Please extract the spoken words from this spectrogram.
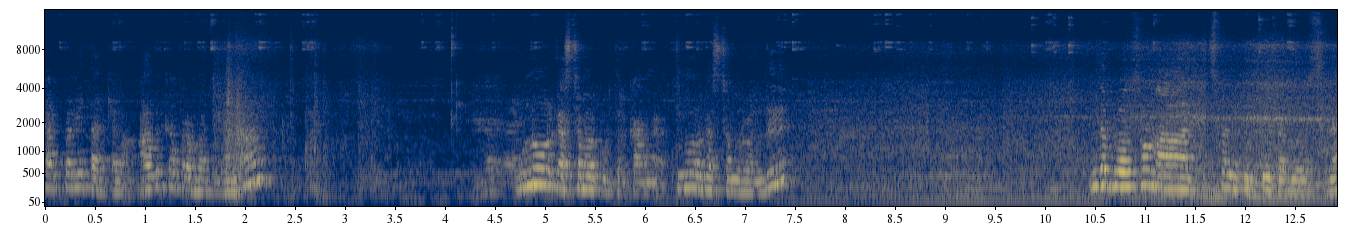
கட் பண்ணி தைக்கலாம். அதுக்கப்புறம் பார்த்திங்கன்னா இன்னொரு கஸ்டமர் கொடுத்துருக்காங்க. இன்னொரு கஸ்டமர் வந்து இந்த ப்ளவுஸும் நான் ஸ்டிச் பண்ணி கொடுத்துருக்க ப்ளவுஸுங்க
